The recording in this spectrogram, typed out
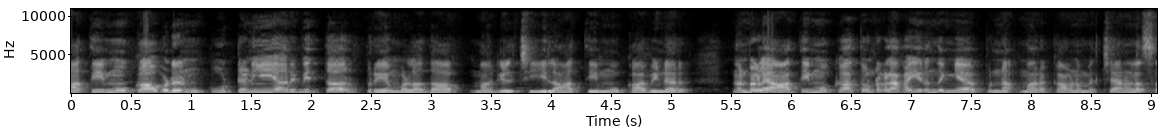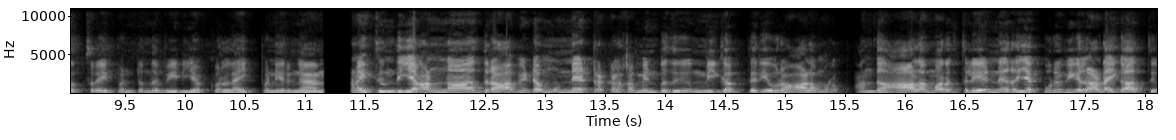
அதிமுகவுடன் கூட்டணியை அறிவித்தார் பிரேமலதா. மகிழ்ச்சியில் அதிமுகவினர். நண்பர்களே அதிமுக தொண்டர்களாக இருந்தீங்க அப்படின்னா மறக்காம நம்ம சேனலை சப்ஸ்கிரைப் பண்ணிட்டு இந்த வீடியோக்கு லைக் பண்ணிருங்க. அனைத்திந்திய அண்ணா திராவிட முன்னேற்ற கழகம் என்பது மிகப்பெரிய ஒரு ஆலமரம். அந்த ஆலமரத்திலே நிறைய குருவிகள் அடைகாத்து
